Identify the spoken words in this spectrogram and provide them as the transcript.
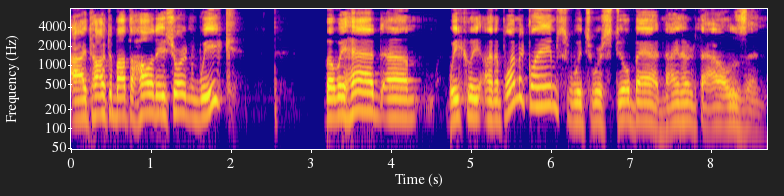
I talked about the holiday shortened week. But we had um, weekly unemployment claims, which were still bad 900,000,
